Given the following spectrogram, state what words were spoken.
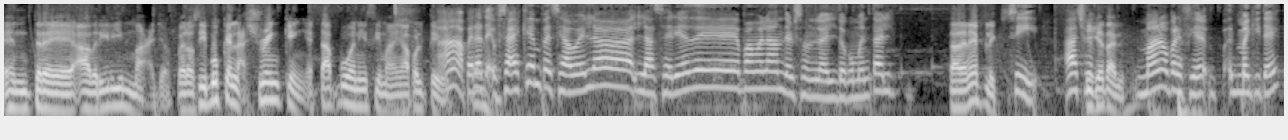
entre abril y mayo. Pero sí, busquen la Shrinking. Está buenísima en Apple TV. Ah, espérate, ¿sabes que Empecé a ver la, la serie de Pamela Anderson, la- el documental. La de Netflix. Sí. Ah, ¿Y qué tal? Mano, prefiero. Me quité.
